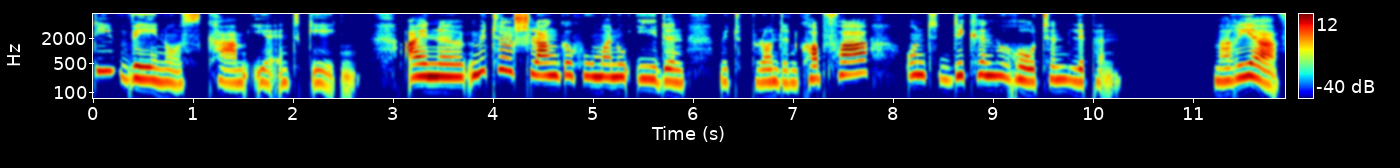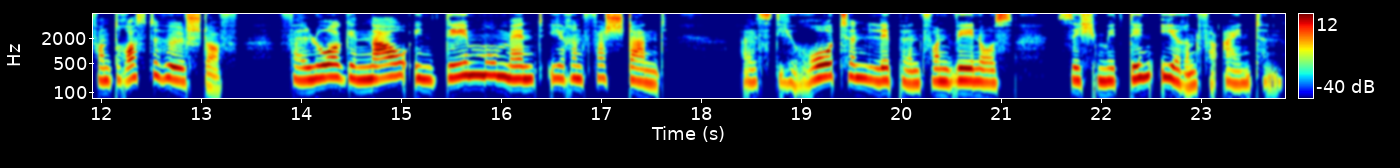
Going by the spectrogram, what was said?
die Venus kam ihr entgegen, eine mittelschlanke Humanoidin mit blonden Kopfhaar und dicken roten Lippen. Maria von Droste-Hüllstoff verlor genau in dem Moment ihren Verstand, als die roten Lippen von Venus sich mit den ihren vereinten.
